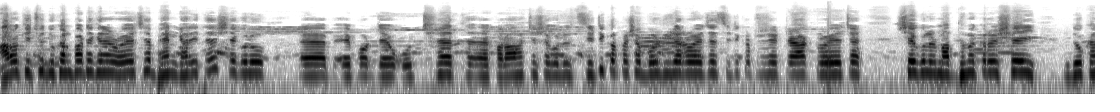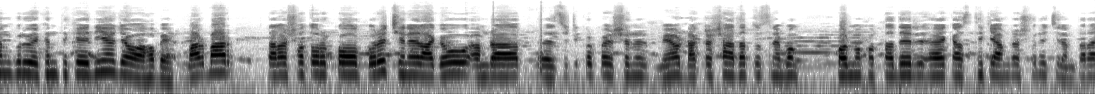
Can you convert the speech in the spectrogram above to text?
আরও কিছু দোকানপাট এখানে রয়েছে ভ্যান গাড়িতে। সেগুলো এ পর্যায়ে উচ্ছেদ করা হচ্ছে। সেগুলো সিটি কর্পোরেশন বুলডোজার রয়েছে সিটি কর্পোরেশন ট্রাক রয়েছে। সেগুলোর মাধ্যমে করে সেই দোকানগুলো এখান থেকে নিয়ে যাওয়া হবে। বারবার তারা সতর্ক করেছেন। এর আগেও আমরা সিটি কর্পোরেশনের মেয়র ডাক্তার শাহাদাত হোসেন এবং কর্মকর্তাদের কাছ থেকে আমরা শুনেছিলাম। তারা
